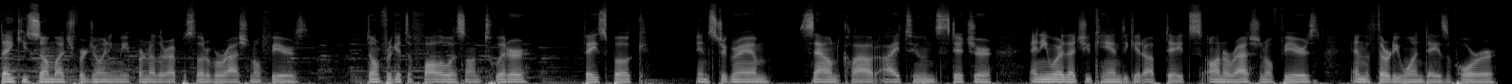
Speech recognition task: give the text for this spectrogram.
Thank you so much for joining me for another episode of Irrational Fears. Don't forget to follow us on Twitter, Facebook, Instagram, SoundCloud, iTunes, Stitcher, anywhere that you can to get updates on Irrational Fears and the 31 Days of Horror.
